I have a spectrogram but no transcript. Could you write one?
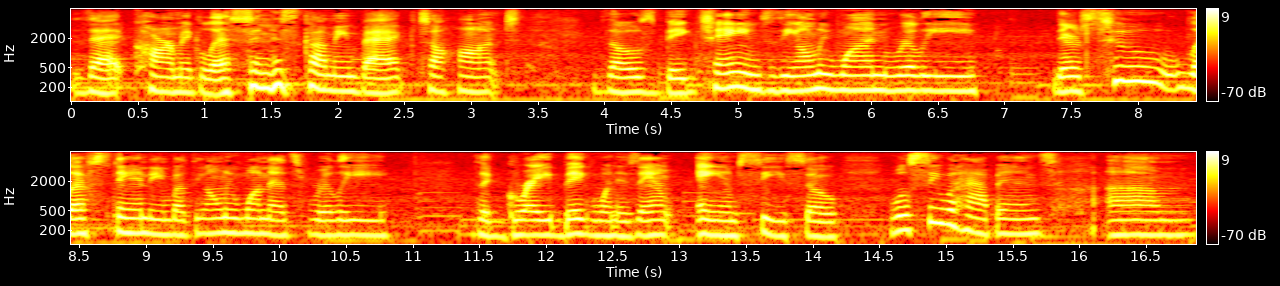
that karmic lesson is coming back to haunt those big chains. The only one really, there's two left standing, but the only one that's really the gray big one is AMC. So we'll see what happens. Um,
